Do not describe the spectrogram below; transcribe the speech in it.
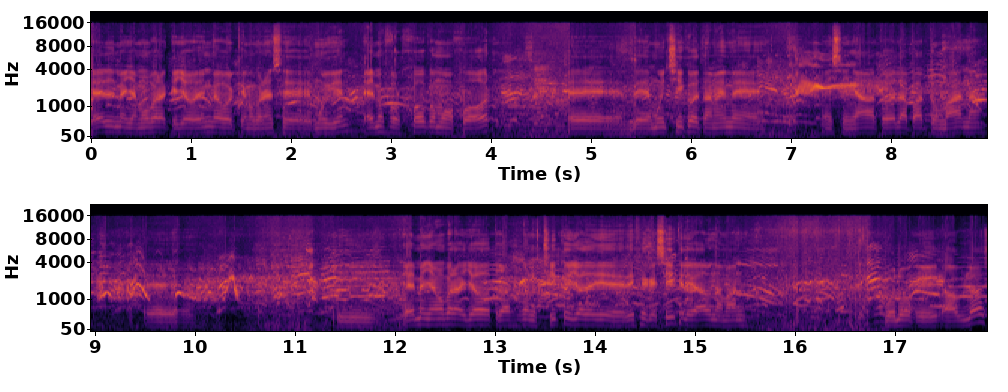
Él me llamó para que yo venga porque me conoce muy bien. Él me forjó como jugador. Eh, desde muy chico también me, enseñaba toda la parte humana y él me llamó para que yo trabaje con los chicos y yo le dije que sí, que le iba a dar una mano. Bueno, eh, hablas,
